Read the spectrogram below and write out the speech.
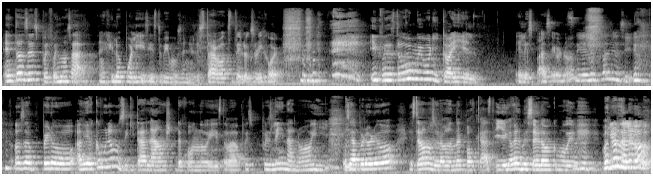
Entonces, pues fuimos a Angelópolis y estuvimos en el Starbucks de Luxury Hall. y pues estuvo muy bonito ahí el, el espacio, ¿no? Sí, el espacio sí. O sea, pero había como una musiquita lounge de fondo y estaba pues, pues linda, ¿no? Y, o sea, pero luego estábamos grabando el podcast y llegaba el mesero como de, ¿van a ¿Quieres ordenar algo?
